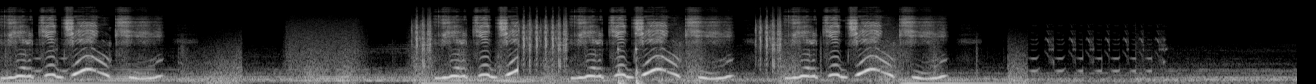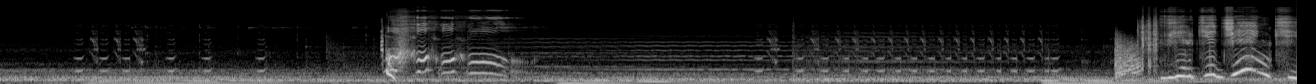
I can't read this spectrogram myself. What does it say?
Wielkie dzięki! Wielkie dzie... Wielkie dzięki! Wielkie dzięki! Wielkie dzięki!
